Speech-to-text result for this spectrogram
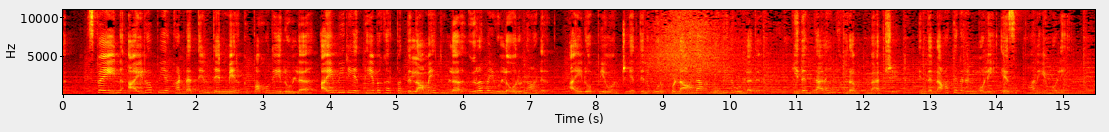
ஸ்பெயின் ஐரோப்பிய கண்டத்தின் தென்மேற்கு பகுதியில் உள்ள ஐபீரிய தீபகற்பத்தில் அமைந்துள்ள இறமையுள்ள ஒரு நாடு. ஐரோப்பிய ஒன்றியத்தின் உறுப்பு நாடாகவும் இது உள்ளது. இதன் தலைநகரம் மேட்ரிட். இந்த நாட்டினரின் மொழி எசுப்பானிய மொழி.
